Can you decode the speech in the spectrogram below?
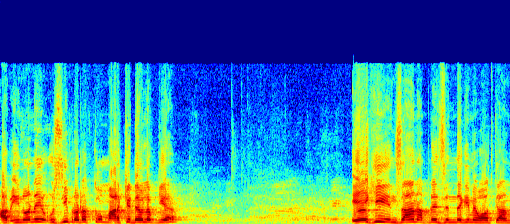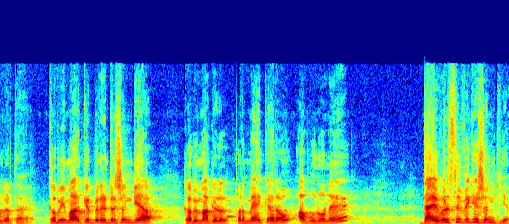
अब इन्होंने उसी प्रोडक्ट को मार्केट डेवलप किया। एक ही इंसान अपने ज़िंदगी में बहुत काम करता है। कभी मार्केट पेनिट्रेशन किया, कभी मार्केट पर मैं कह रहा हूँ, अब उन्होंने डाइवर्सिफिकेशन किया।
